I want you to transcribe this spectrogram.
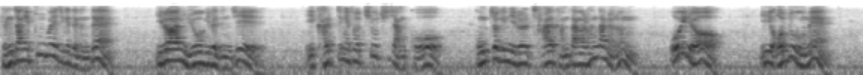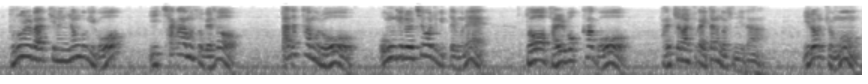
굉장히 풍부해지게 되는데 이러한 유혹이라든지 이 갈등에서 치우치지 않고 공적인 일을 잘 감당을 한다면은 오히려 이 어두움에 불을 밝히는 형국이고 이 차가움 속에서 따뜻함으로 온기를 채워주기 때문에 더 발복하고 발전할 수가 있다는 것입니다. 이럴 경우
